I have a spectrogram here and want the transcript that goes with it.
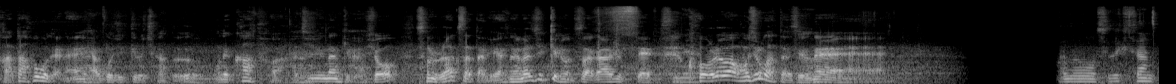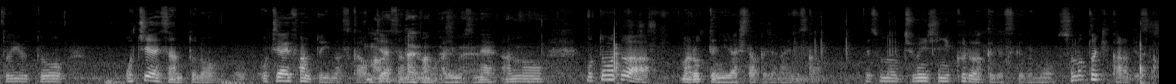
片方でね150キロ近く、ほんでカーブは80何キロでしょ、その落差たりが70キロの差があるって、これは面白かったですよね、あの鈴木さんというと落合さんとの落合ファンといいますかまあ落合さんとのありますね,、あのもともとは、まあ、ロッテにいらしたわけじゃないですか。でその中日に来るわけですけどもその時からですか？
